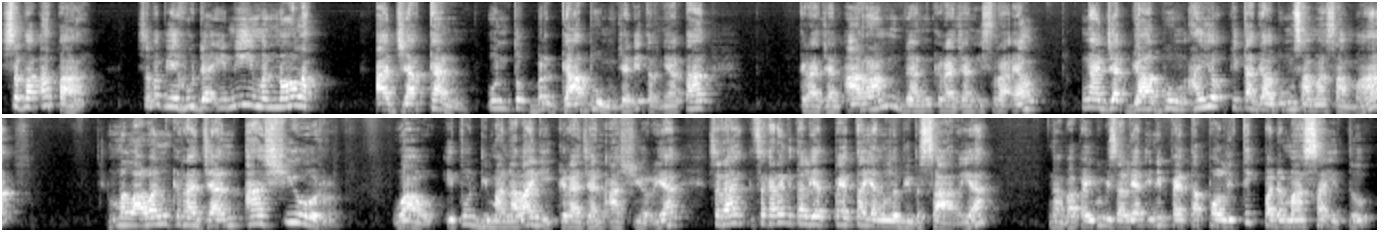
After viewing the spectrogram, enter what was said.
Sebab apa? Sebab Yehuda ini menolak ajakan untuk bergabung. Jadi ternyata kerajaan Aram dan kerajaan Israel ngajak gabung. Ayo kita gabung sama-sama melawan kerajaan Asyur. Wow, itu di mana lagi kerajaan Asyur ya? Sekarang kita lihat peta yang lebih besar ya. Nah, Bapak Ibu bisa lihat ini peta politik pada masa itu.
